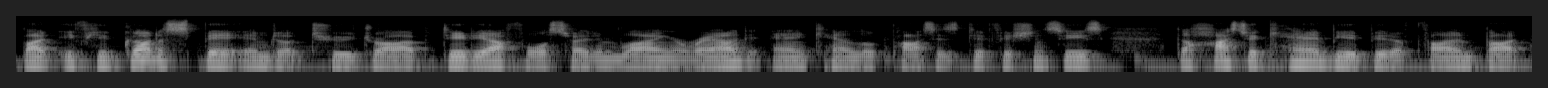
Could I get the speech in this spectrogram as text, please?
but if you've got a spare M.2 drive, DDR4 SODIMM lying around and can look past its deficiencies, the Hystou can be a bit of fun, but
